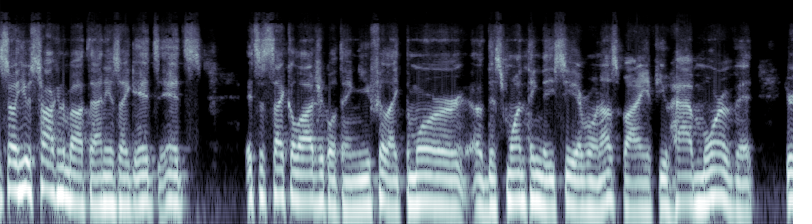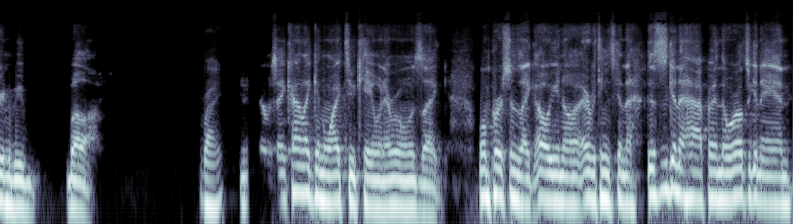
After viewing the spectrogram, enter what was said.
so he was talking about that and he's like it's it's it's a psychological thing you feel like the more of this one thing that you see everyone else buying if you have more of it you're gonna be well off Right. You know what I'm saying? Kind of like in Y2K when everyone was like, one person's like, oh, you know, everything's gonna, this is gonna happen, the world's gonna end.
